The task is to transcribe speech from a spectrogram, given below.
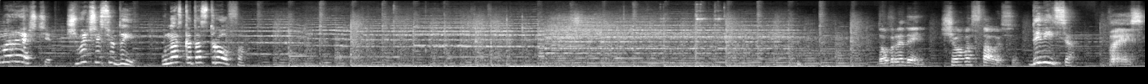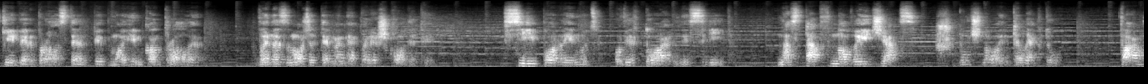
нарешті, швидше сюди. У нас катастрофа. Добрий день. Що у вас сталося? Дивіться, Весь кіберпростір під моїм контролем. Ви не зможете мене перешкодити. Всі поринуть у віртуальний світ. Настав новий час штучного інтелекту. Вам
